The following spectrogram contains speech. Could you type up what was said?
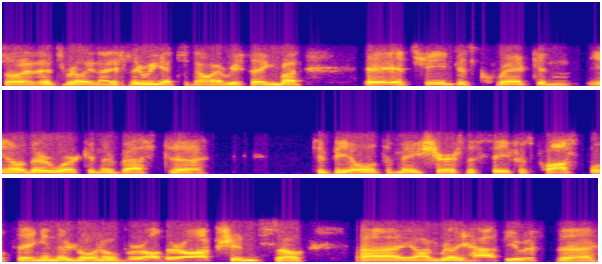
So it- it's really nice. Like we get to know everything, but it, it changes quick, and you know they're working their best to to be able to make sure it's the safest possible thing, and they're going over all their options. So uh, you know, I'm really happy with the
